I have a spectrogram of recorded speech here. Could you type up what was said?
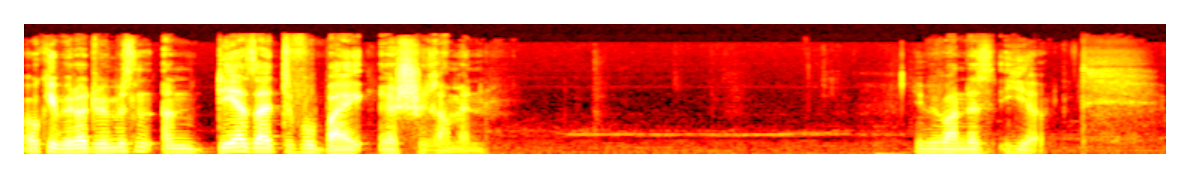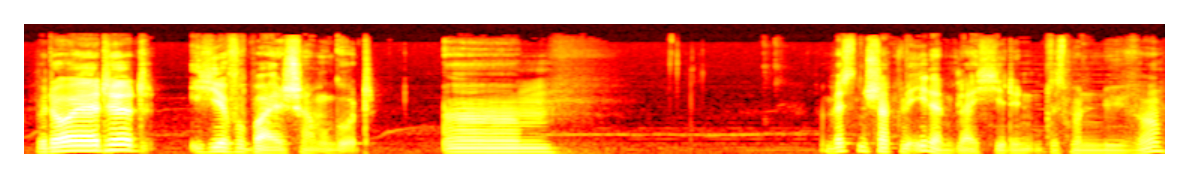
Okay, bedeutet, wir müssen an der Seite vorbei schrammen. Nee, wir waren das hier. Bedeutet, hier vorbei schrammen, gut. Ähm, am besten starten wir eh dann gleich hier den, das Manöver.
